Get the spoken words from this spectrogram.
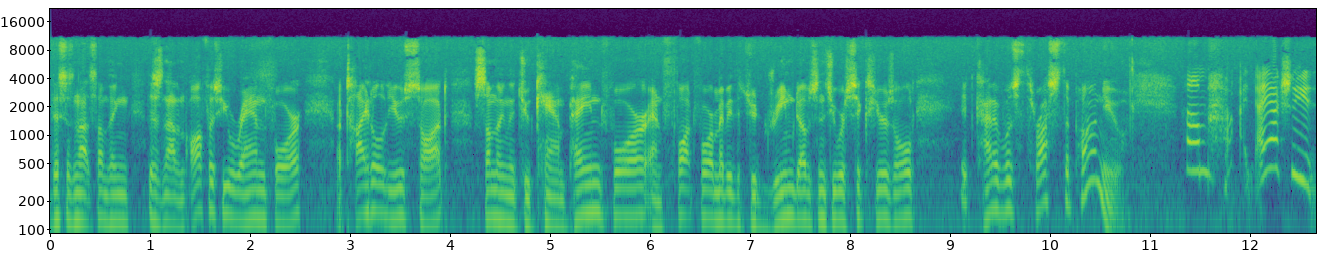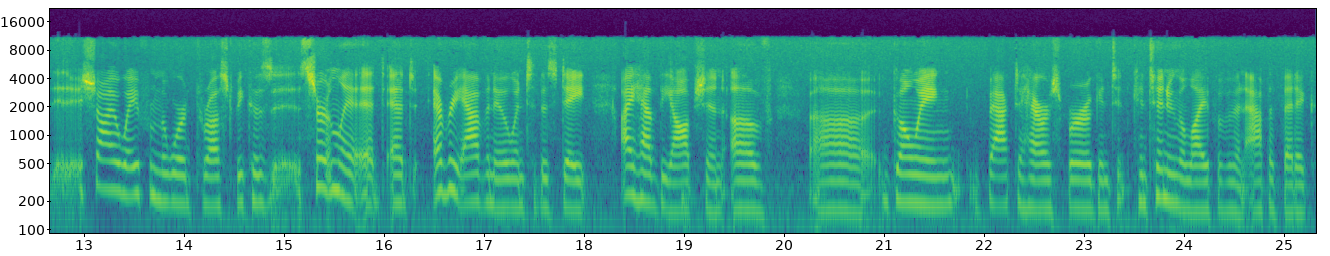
this is not something, this is not an office you ran for, a title you sought, something that you campaigned for and fought for, maybe that you dreamed of since you were six years old. It kind of was thrust upon you. Um, I actually uh, shy away from the word thrust because uh, certainly at, at every avenue and to this date, I have the option of uh, going back to Harrisburg and t- continuing the life of an apathetic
